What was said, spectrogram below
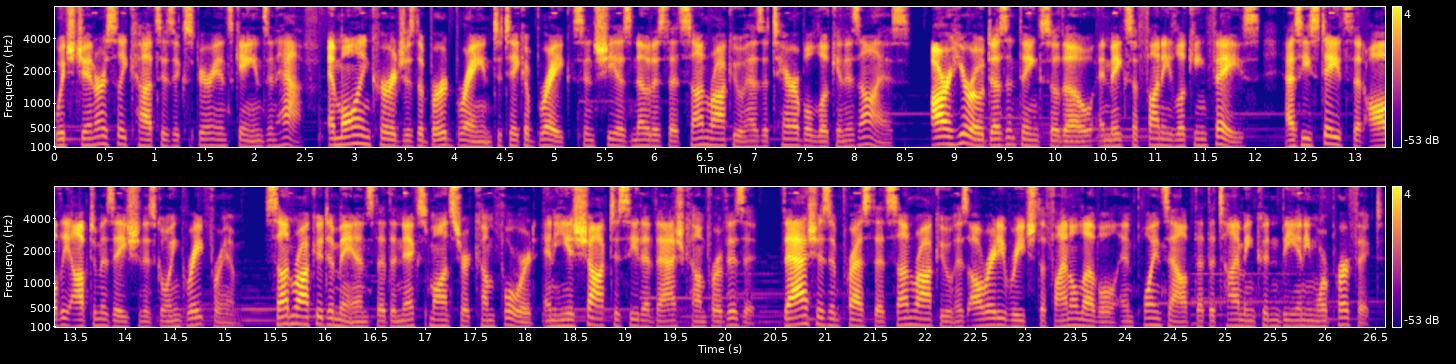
which generously cuts his experience gains in half. Emul encourages the bird brain to take a break since she has noticed that Sunraku has a terrible look in his eyes. Our hero doesn't think so though and makes a funny looking face, as he states that all the optimization is going great for him. Sunraku demands that the next monster come forward and he is shocked to see that Vash come for a visit. Vash is impressed that Sunraku has already reached the final level and points out that the timing couldn't be any more perfect.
